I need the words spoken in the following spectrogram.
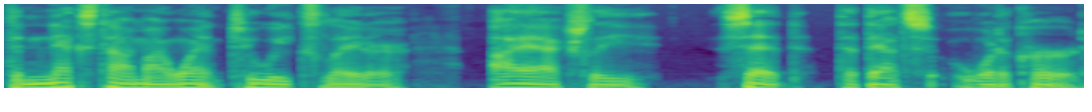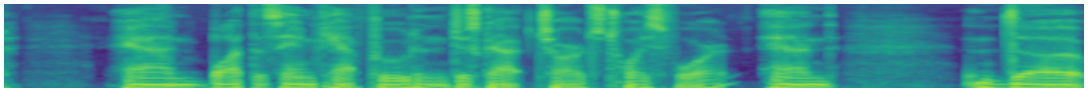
the next time I went, two weeks later, I actually said that that's what occurred and bought the same cat food and just got charged twice for it. And the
